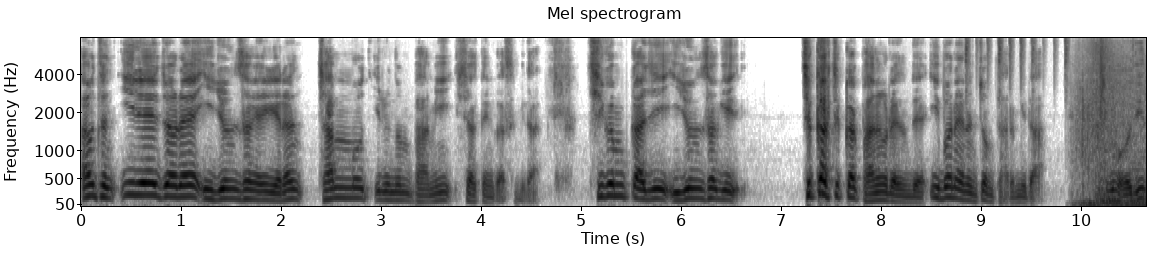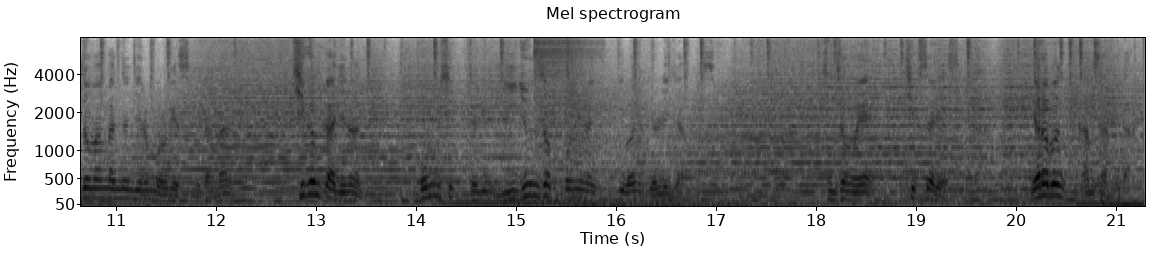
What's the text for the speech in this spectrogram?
아무튼 이래저래 이준석에게는 잠 못 이루는 밤이 시작된 것 같습니다. 지금까지 이준석이 즉각 즉각 반응을 했는데 이번에는 좀 다릅니다. 지금 어디 도망갔는지는 모르겠습니다만 지금까지는 공식적인 이준석 본인의 입은 열리지 않고 있습니다. 진성호의 직설이었습니다. 여러분 감사합니다.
